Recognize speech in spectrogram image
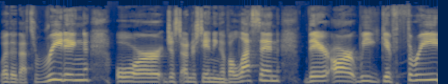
whether that's reading or just understanding of a lesson. There are we give three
